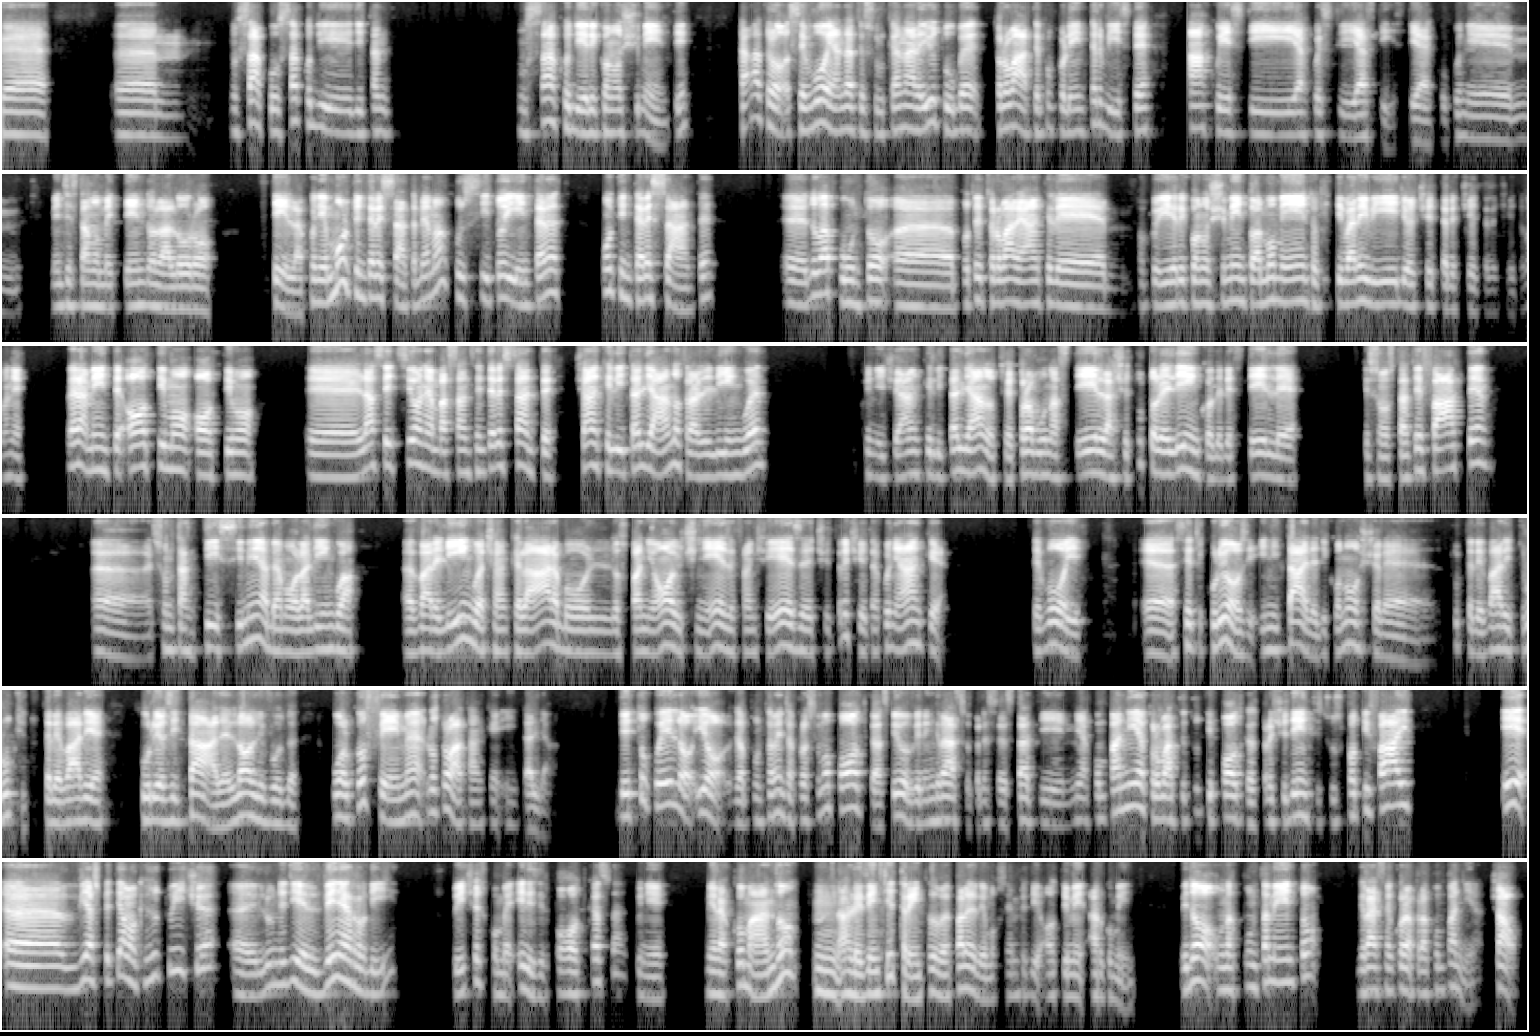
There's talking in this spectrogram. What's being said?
ehm, un sacco un sacco di di tan un sacco di riconoscimenti. Tra l'altro se voi andate sul canale YouTube trovate proprio le interviste a questi a questi artisti, ecco. Quindi, mhmm, mentre stanno mettendo la loro stella. Quindi è molto interessante. Abbiamo anche un sito internet molto interessante, ehm, dove appunto, ehm, potete trovare anche le il riconoscimento al momento, tutti i vari video, eccetera, eccetera, eccetera. Quindi veramente ottimo, ottimo. Ehm, la sezione è abbastanza interessante, c'è anche l'italiano tra le lingue, quindi c'è anche l'italiano, cioè trovo una stella, c'è tutto l'elenco delle stelle che sono state fatte. Ehm, son tantissimi, abbiamo la lingua ehm, varie lingue, c'è anche l'arabo, lo spagnolo, il cinese, il francese, eccetera, eccetera. Quindi anche se voi, ehm, siete curiosi in Italia di conoscere tutte le vari trucchi, tutte le varie curiosità dell'Hollywood Walk of Fame, lo trovate anche in italiano. Detto quello, io l'appuntamento al prossimo podcast, io vi ringrazio per essere stati in mia compagnia, trovate tutti i podcast precedenti su Spotify e, ehm, vi aspettiamo anche su Twitch, ehm, il lunedì e il venerdì, Twitch come Elisir Podcast, quindi mi raccomando, mhmm, alle 20:30 dove parleremo sempre di ottimi argomenti. Vi do un appuntamento, grazie ancora per la compagnia. Ciao.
